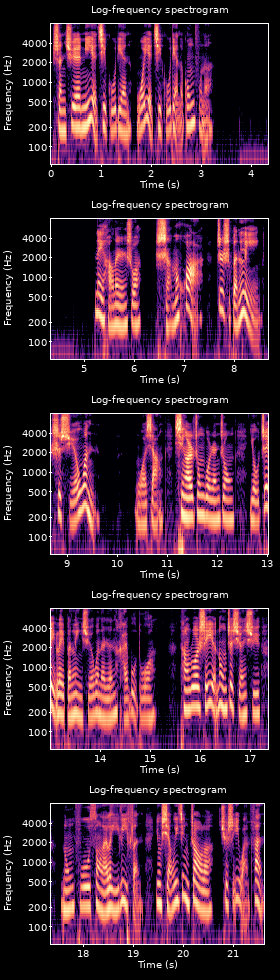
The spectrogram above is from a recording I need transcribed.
省却你也记古典，我也记古典的功夫呢？内行的人说：“什么话？这是本领，是学问。”我想，幸而中国人中有这一类本领学问的人还不多。倘若谁也弄这玄虚，农夫送来了一粒粉，用显微镜照了，却是一碗饭。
